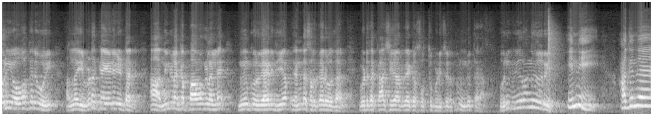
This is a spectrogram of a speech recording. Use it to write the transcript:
ഒരു യോഗത്തിന് പോയി. എന്നാൽ ഇവിടെ കയ്യിൽ കിട്ടാൻ. ആ നിങ്ങളൊക്കെ പാവങ്ങളല്ലേ? നിങ്ങൾക്ക് ഒരു കാര്യം ചെയ്യാം. എന്റെ സർക്കാർ വന്നാൽ ഇവിടുത്തെ കാശുകാരുടെയൊക്കെ സ്വത്ത് പിടിച്ചെടുത്ത് നിങ്ങൾക്ക് തരാം. ഒരു വീറങ്ങ് കയറി. ഇനി അതിന്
